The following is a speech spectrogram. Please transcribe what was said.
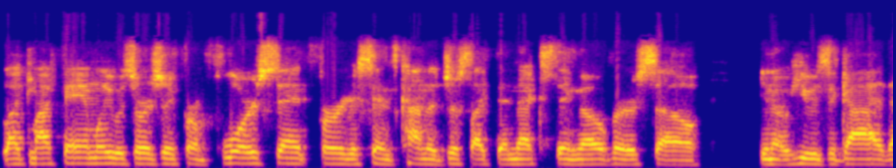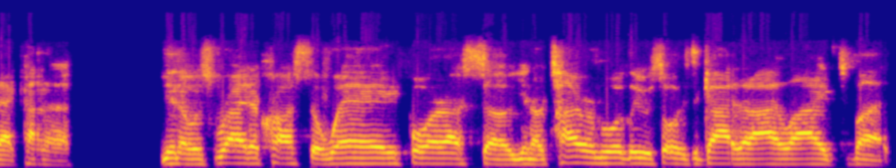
Like my family was originally from Florissant. Ferguson's kind of just like the next thing over. So, you know, he was a guy that kind of, you know, was right across the way for us. So, you know, Tyron Woodley was always a guy that I liked, but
